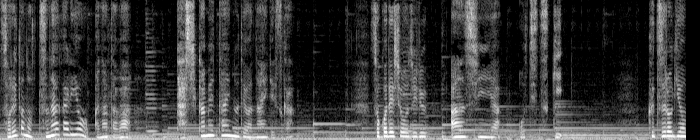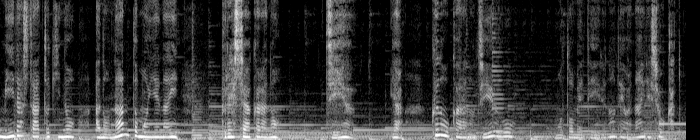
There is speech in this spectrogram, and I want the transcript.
それとのつながりをあなたは確かめたいのではないですか？そこで生じる安心や落ち着きくつろぎを見いだした時のあの何とも言えないプレッシャーからの自由や苦悩からの自由を求めているのではないでしょうかと。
